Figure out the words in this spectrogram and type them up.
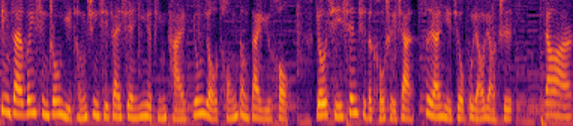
并在微信中与腾讯系在线音乐平台拥有同等待遇后，由其掀起的口水战自然也就不了了之。然而，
